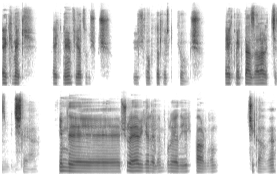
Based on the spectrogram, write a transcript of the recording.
Ekmek. Ekmeğin fiyatı düşmüş. 3.42 olmuş. Ekmekten zarar edeceğiz bu gidişle ya. Şimdi şuraya bir gelelim. Buraya değil pardon. Çık abi.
